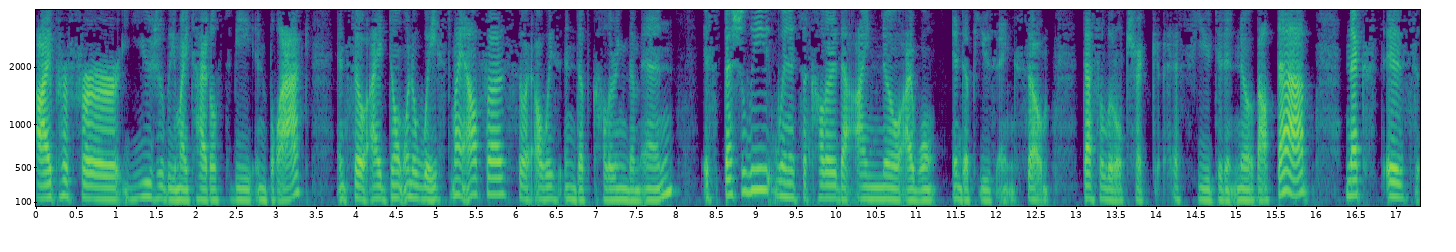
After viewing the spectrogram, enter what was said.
I prefer usually my titles to be in black. And so I don't want to waste my alphas. So I always end up coloring them in, especially when it's a color that I know I won't end up using. So that's a little trick if you didn't know about that. Next is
